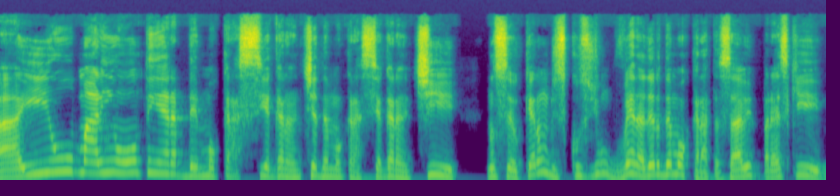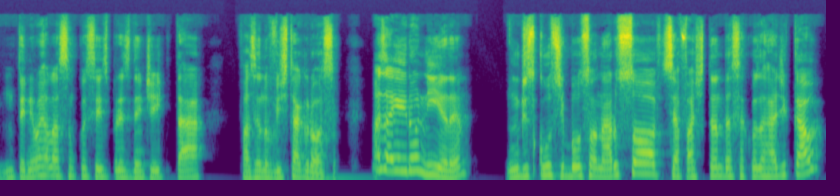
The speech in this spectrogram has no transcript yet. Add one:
Aí o Marinho ontem era democracia, garantia, democracia, garantir, não sei o que. Era um discurso de um verdadeiro democrata, sabe? Parece que não tem nenhuma relação com esse ex-presidente aí que tá fazendo vista grossa. Mas aí é ironia, né? Um discurso de Bolsonaro soft, se afastando dessa coisa radical,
